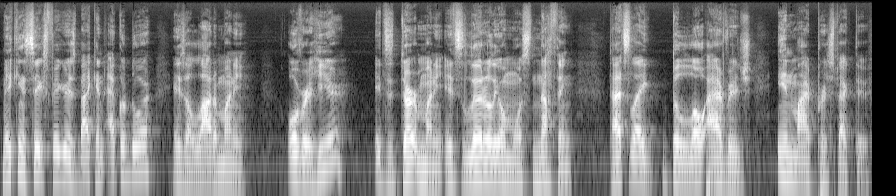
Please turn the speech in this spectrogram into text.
Making six figures back in Ecuador is a lot of money. Over here, it's dirt money. It's literally almost nothing. That's like below average in my perspective.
